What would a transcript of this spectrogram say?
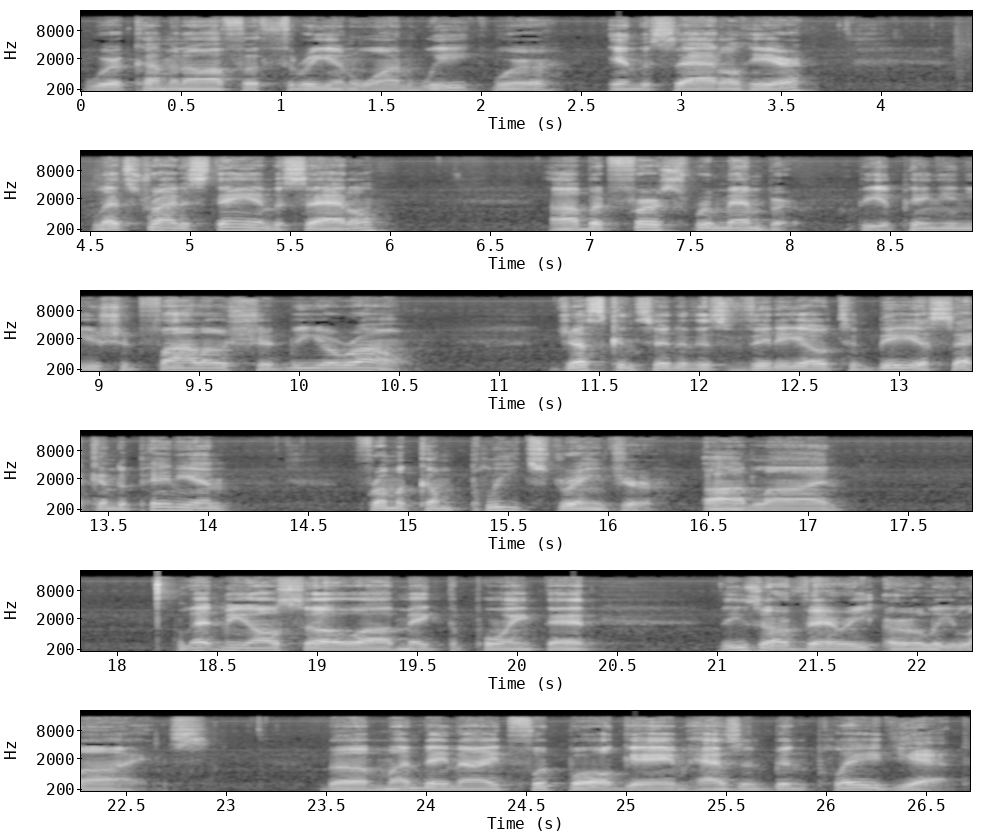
We're coming off a three and one week. We're in the saddle here. Let's try to stay in the saddle. Uh, but first, remember the opinion you should follow should be your own. Just consider this video to be a second opinion from a complete stranger online let me also uh, make the point that these are very early lines. The Monday night football game hasn't been played yet,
